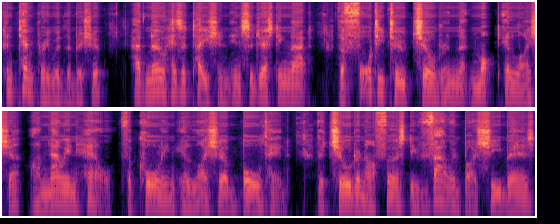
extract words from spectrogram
contemporary with the bishop, had no hesitation in suggesting that the forty-two children that mocked Elisha are now in hell for calling Elisha baldhead. The children are first devoured by she-bears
